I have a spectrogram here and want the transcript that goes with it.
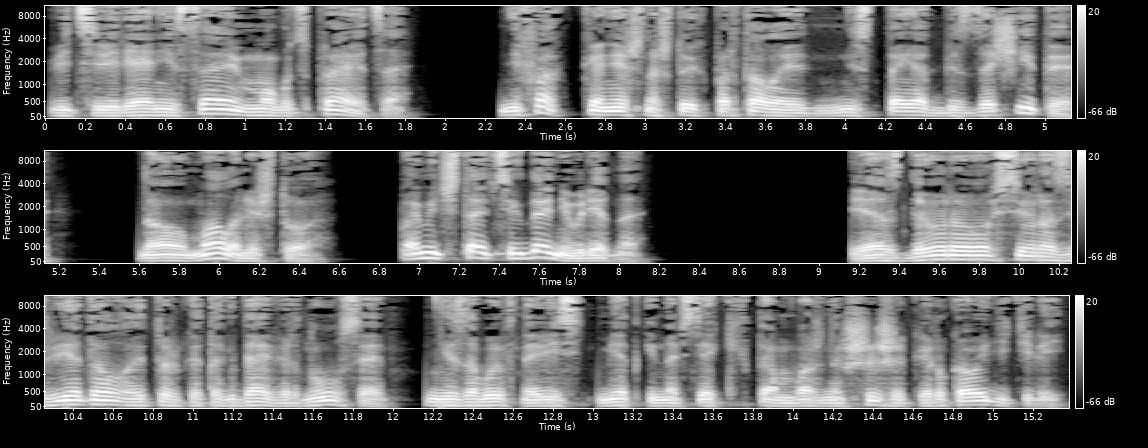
Ведь северяне сами могут справиться. Не факт, конечно, что их порталы не стоят без защиты, но мало ли что. Помечтать всегда не вредно. Я здорово все разведал и только тогда вернулся, не забыв навесить метки на всяких там важных шишек и руководителей.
